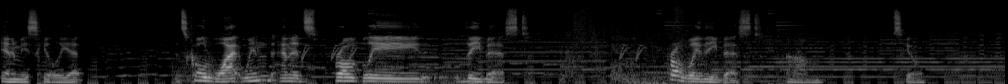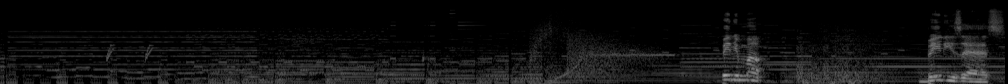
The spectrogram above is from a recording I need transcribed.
enemy skill yet. It's called White Wind and it's probably the best. Probably the best um skill. Beat him up. Beat his ass.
